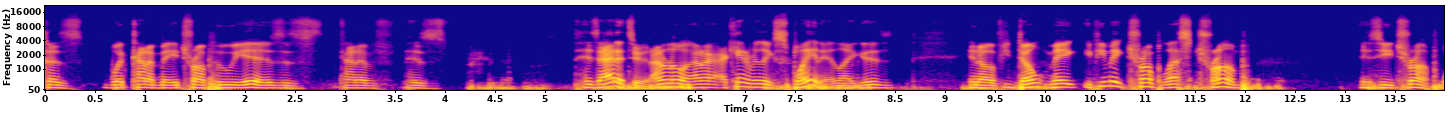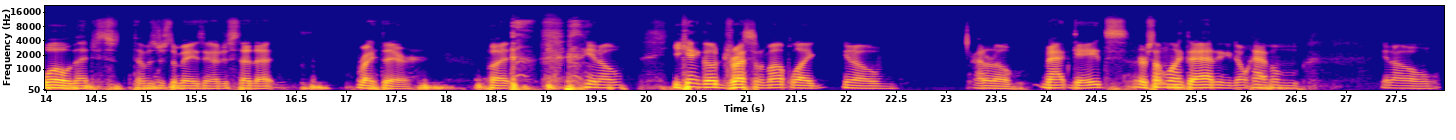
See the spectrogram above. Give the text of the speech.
because what kind of made Trump who he is is kind of his his attitude. I don't know. I, I can't really explain it. Like, is you know, if you don't make if you make Trump less Trump, is he Trump? Whoa, that just that was just amazing. I just said that right there. But you know, you can't go dressing him up like you know, I don't know, Matt Gaetz or something like that, and you don't have him, you know.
